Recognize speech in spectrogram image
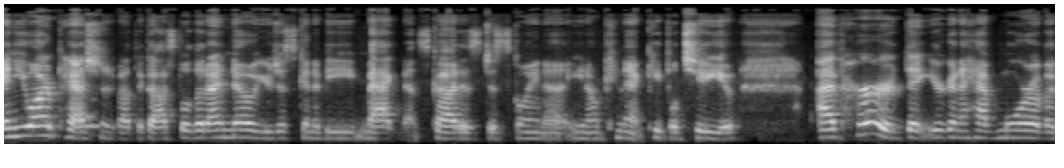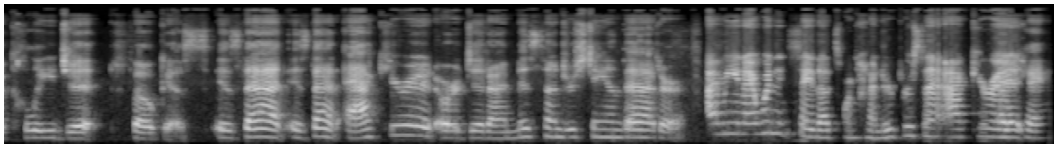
and you are passionate about the gospel. That I know you're just going to be magnets. God is just going to you know connect people to you. I've heard that you're going to have more of a collegiate focus. Is that is that accurate, or did I misunderstand that? Or I mean, I wouldn't say that's 100% accurate. Okay.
